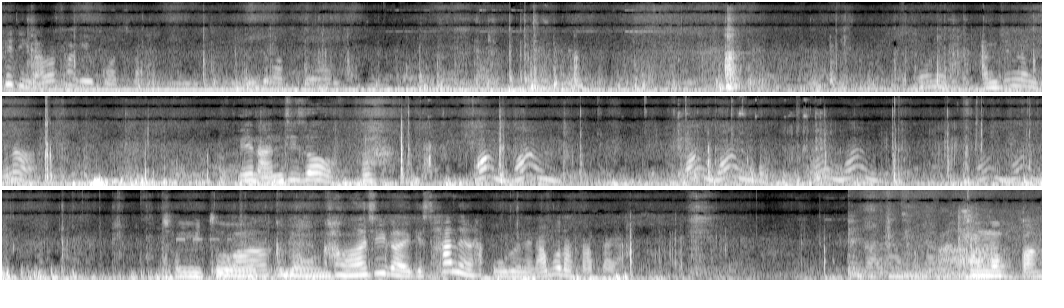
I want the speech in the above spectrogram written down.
패딩 따뜻하게 입고 왔다. 언제 왔어요? 너는 안 짖는구나. 얘는 안 짖어. 왕왕 왕왕 왕왕 1000m 와, 그 올라온 강아지가 이게 산을 오르네. 나보다 낫다야. 중목방.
